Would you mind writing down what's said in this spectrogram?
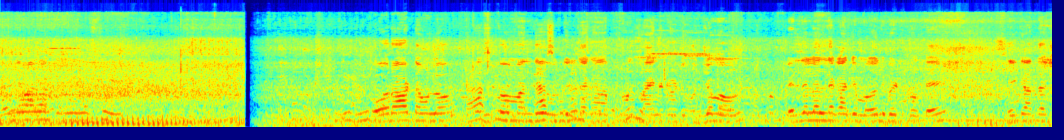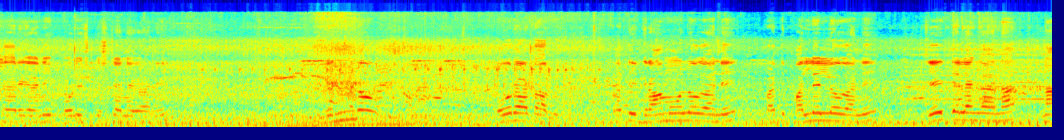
ధన్యవాదాలు తెలియజేస్తూ పోరాటంలో ఎంతో మంది ఉధృతంగా కొనసాగినటువంటి ఉద్యమం వెల్లెల్లల కాంచి మొదలు పెట్టుకుంటే శ్రీకాంతాచారి కానీ పోలీస్ కృష్ణన్న కానీ ఎన్నో పోరాటాలు. ప్రతి గ్రామంలో కానీ ప్రతి పల్లెల్లో కానీ జై తెలంగాణ నా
